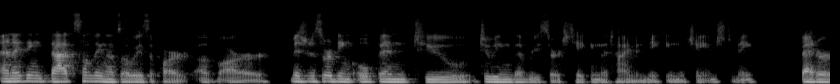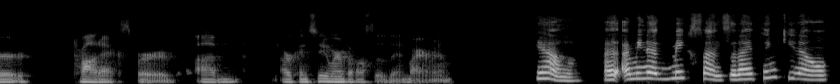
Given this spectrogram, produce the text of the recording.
and I think that's something that's always a part of our mission, is sort of being open to doing the research, taking the time, and making the change to make better products for um, our consumer, but also the environment. Yeah, I, I mean, it makes sense. And I think, you know,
